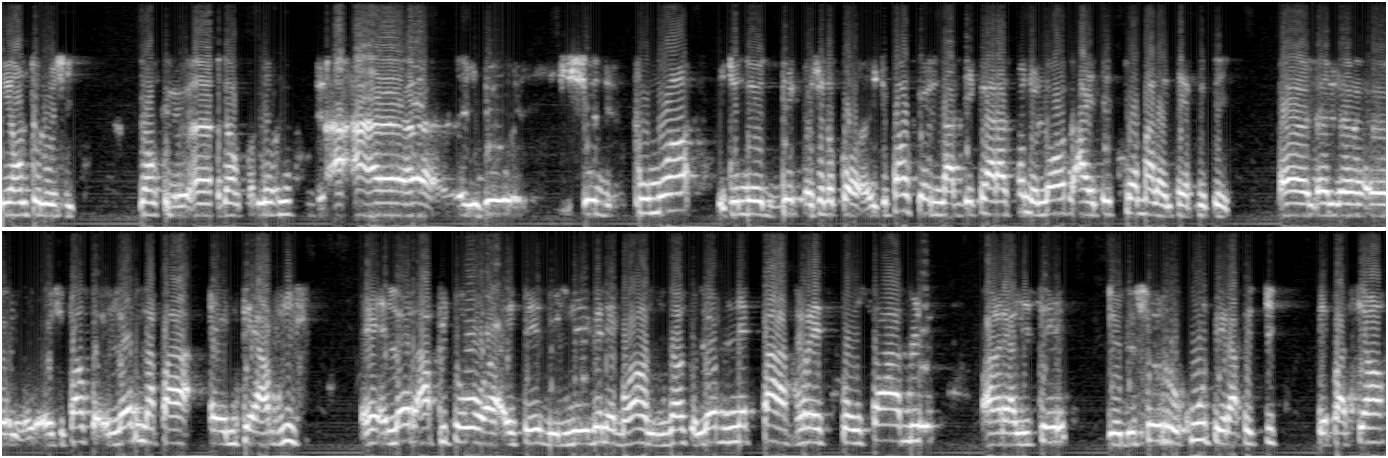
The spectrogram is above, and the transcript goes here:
déontologie. Donc, euh, euh donc euh, pour moi, je, ne, je, ne, je pense que la déclaration de l'ordre a été très mal interprétée. Euh, je pense que l'ordre n'a pas interdit et l'ordre a plutôt euh, essayé de lever les bras en disant que l'ordre n'est pas responsable en réalité de, ce recours thérapeutique des patients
